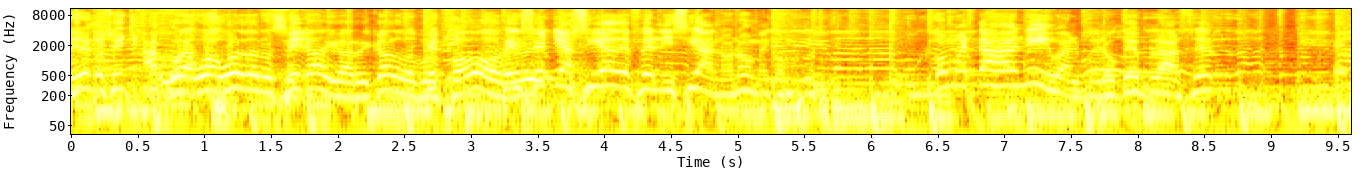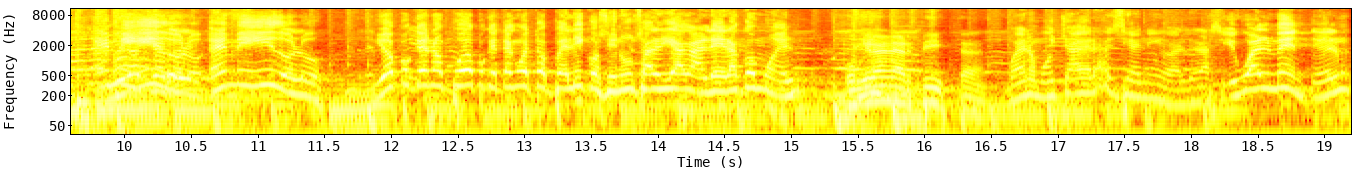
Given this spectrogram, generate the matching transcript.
Mira que soy. Ah, por Gua- gua- Guarda, no se caiga, Ricardo, por favor. Pensé eh. que hacía de Feliciano, ¿no? Me confundí. ¿Cómo estás, Aníbal? Pero qué placer. Es mi ídolo, es mi ídolo. Yo porque no puedo porque tengo estos pelicos, si no salía galera como él. Un gran artista. Bueno, muchas gracias, Aníbal. Gracias. Igualmente, él,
